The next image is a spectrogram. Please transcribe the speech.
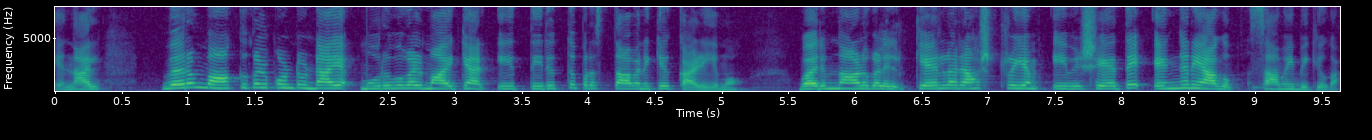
എന്നാൽ വെറും വാക്കുകൾ കൊണ്ടുണ്ടായ മുറിവുകൾ മായ്ക്കാൻ ഈ തിരുത്ത് പ്രസ്താവനയ്ക്ക് കഴിയുമോ? വരും നാളുകളിൽ കേരള രാഷ്ട്രീയം ഈ വിഷയത്തെ എങ്ങനെയാകും സമീപിക്കുക?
